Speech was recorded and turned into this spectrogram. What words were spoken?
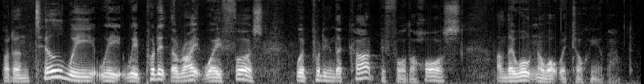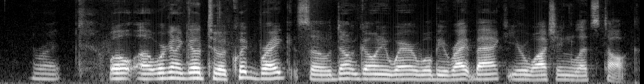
But until we, we, we put it the right way first, we're putting the cart before the horse, and they won't know what we're talking about. Right. Well, uh, we're going to go to a quick break, so don't go anywhere. We'll be right back. You're watching Let's Talk.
